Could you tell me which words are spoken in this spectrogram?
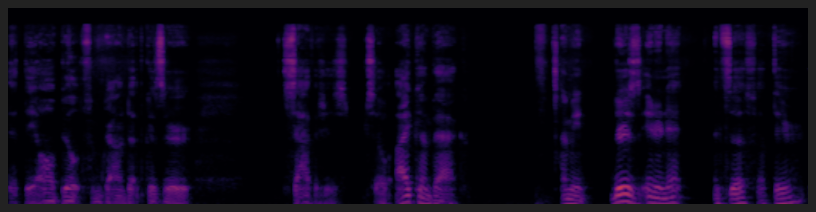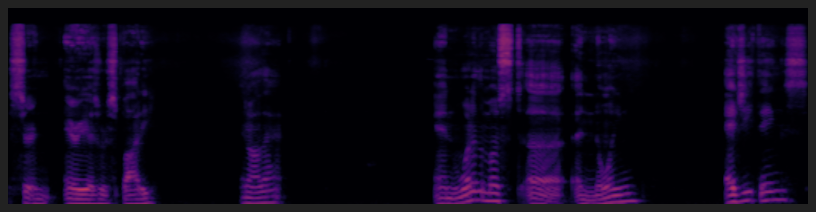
that they all built from ground up because they're savages. So I come back. I mean, there's internet and stuff up there. Certain areas were spotty and all that. And one of the most uh, annoying edgy things.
